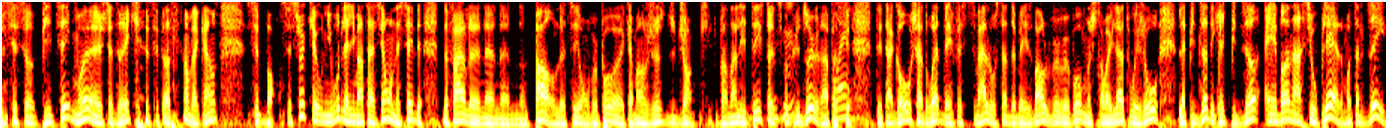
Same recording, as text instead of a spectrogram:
C'est ça. Puis, tu sais, moi, je te dirais que c'est ainsi en vacances. C'est bon. C'est sûr qu'au niveau de l'alimentation, on essaie de, de faire le, no- no- notre part. Là, tu sais. on veut pas euh, qu'elle mange juste du junk. Pendant l'été, c'est un petit peu Mhm. plus dur hein, parce Ouais. que tu es à gauche, à droite d'un festival, au stade de baseball, veux, veux pas. Moi, je travaille là tous les jours. La pizza des Greek Pizza est bonne en s'il vous plaît, moi, te le dire.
